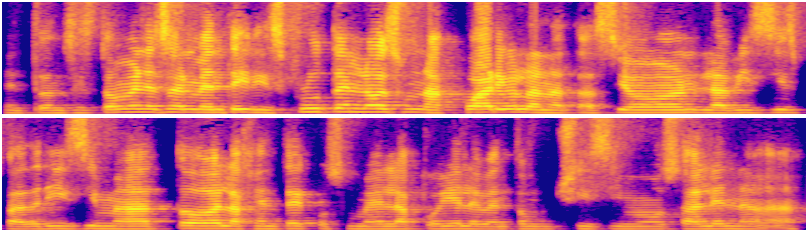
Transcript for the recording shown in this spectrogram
Entonces, tomen eso en mente y disfrútenlo, es un acuario la natación, la bici es padrísima, toda la gente de Cozumel apoya el evento muchísimo, salen a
